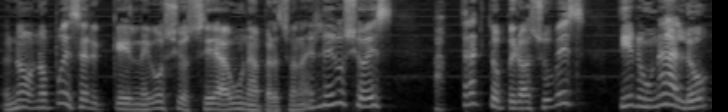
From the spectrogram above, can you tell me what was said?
No, no puede ser que el negocio sea una persona. El negocio es abstracto, pero a su vez tiene un halo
